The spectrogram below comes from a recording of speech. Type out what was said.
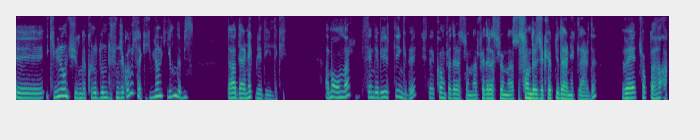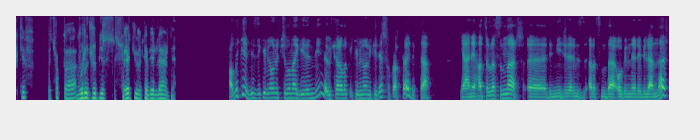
e, 2013 yılında kurulduğunu düşünecek olursak 2012 yılında biz daha dernek bile değildik. Ama onlar senin de belirttiğin gibi işte konfederasyonlar, federasyonlar son derece köklü derneklerdi ve çok daha aktif, çok daha vurucu bir süreç yürütebilirlerdi. Kaldı ki biz 2013 yılına gelindiğinde 3 Aralık 2012'de sokaktaydık da. Yani hatırlasınlar e, dinleyicilerimiz arasında o günleri bilenler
